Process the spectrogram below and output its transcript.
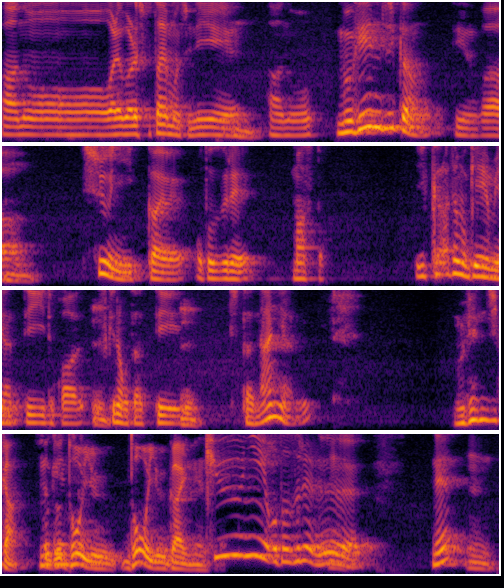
ああのー我々初対持ちに、うんあの、無限時間っていうのが、うん週に1回訪れますと。いくらでもゲームやっていいとか、好きなことやっていい。うんちょっと何やる？無限時間どういう、どういう概念？急に訪れる、ね、うん。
